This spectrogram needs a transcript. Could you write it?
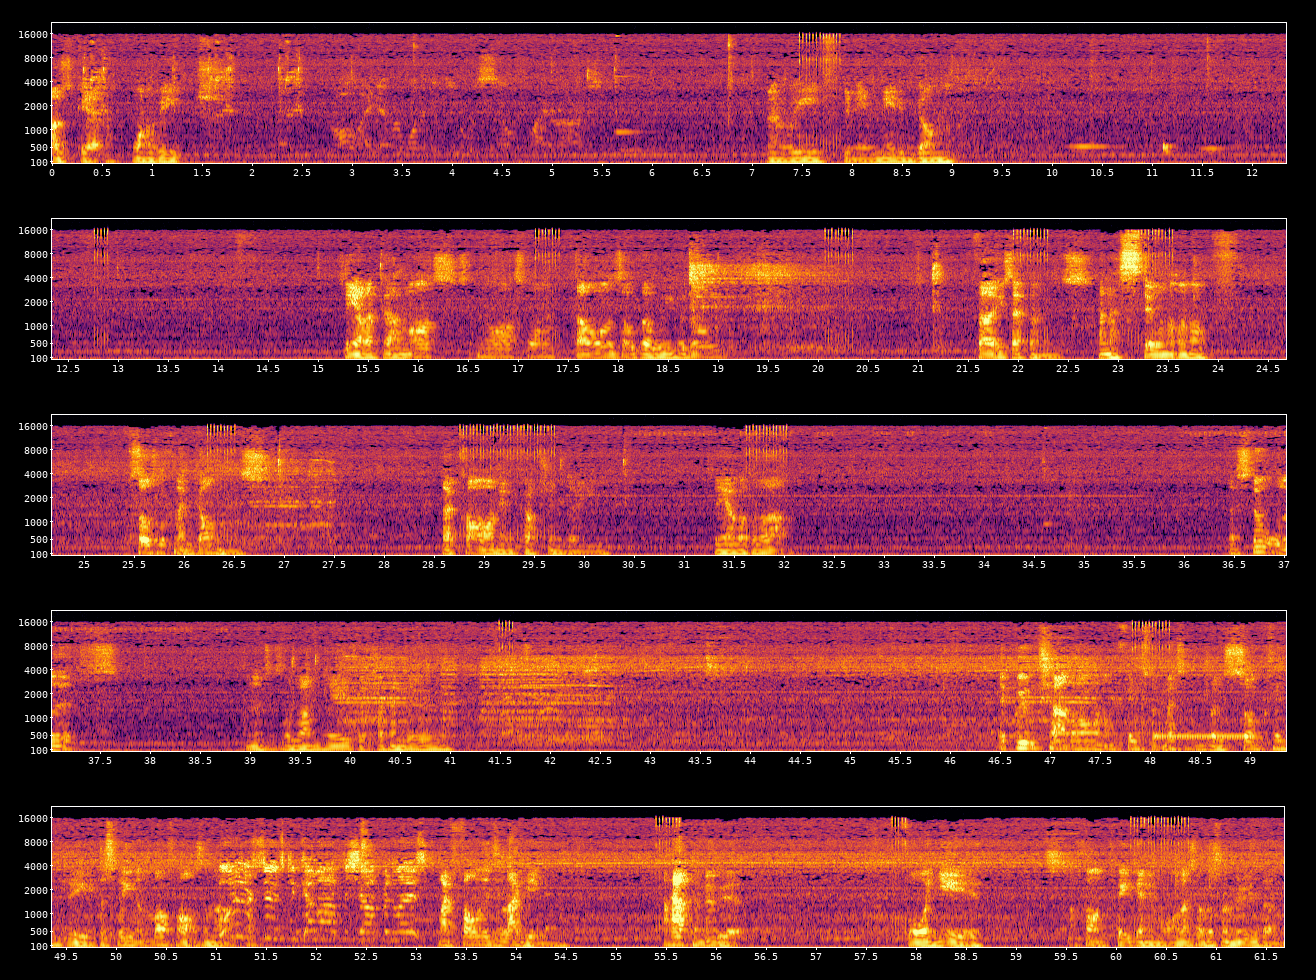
I'll just get one of each. All I ever wanted to do was sell firearms. And then leave, didn't even need him gone. So yeah, like that mask in the last one. That was over a week ago. 30 seconds. And that's still not enough. So I was looking at guns. That car on crashing the So yeah, I got to that. There's still all this. And there's just a rampage which I can do. The group chat at the moment Facebook Messenger is so cringy, just leaving love hearts and Boiler that. suits can come off the shopping list. My phone is lagging. I have to move it for a year. I can't tweak anymore unless I just remove them.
